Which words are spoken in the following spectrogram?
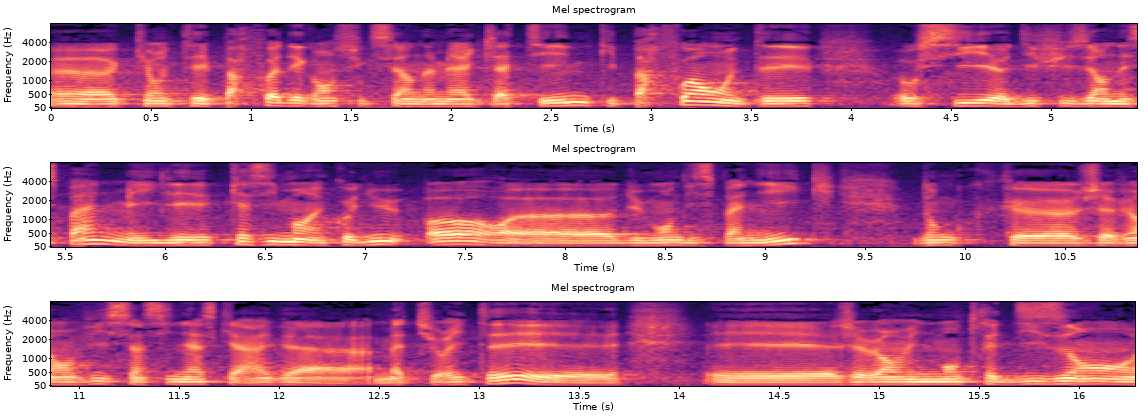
euh, qui ont été parfois des grands succès en Amérique latine, qui parfois ont été aussi euh, diffusés en Espagne, mais il est quasiment inconnu hors euh, du monde hispanique. Donc euh, j'avais envie, c'est un cinéaste qui est arrivé à maturité, et, et j'avais envie de montrer dix ans,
